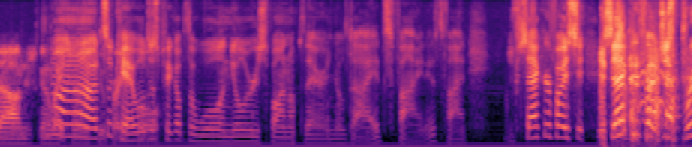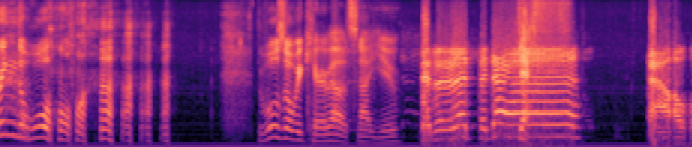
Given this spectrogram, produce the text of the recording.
so I'm just gonna wait no, till no, it's three, okay. We'll just pick up the wool and you'll respawn up there and you'll die. It's fine. It's fine. Sacrifice. Sacrifice. just bring the wool. the wool's all we care about. It's not you. Da-da-da-da-da! Death. Ow. Oh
